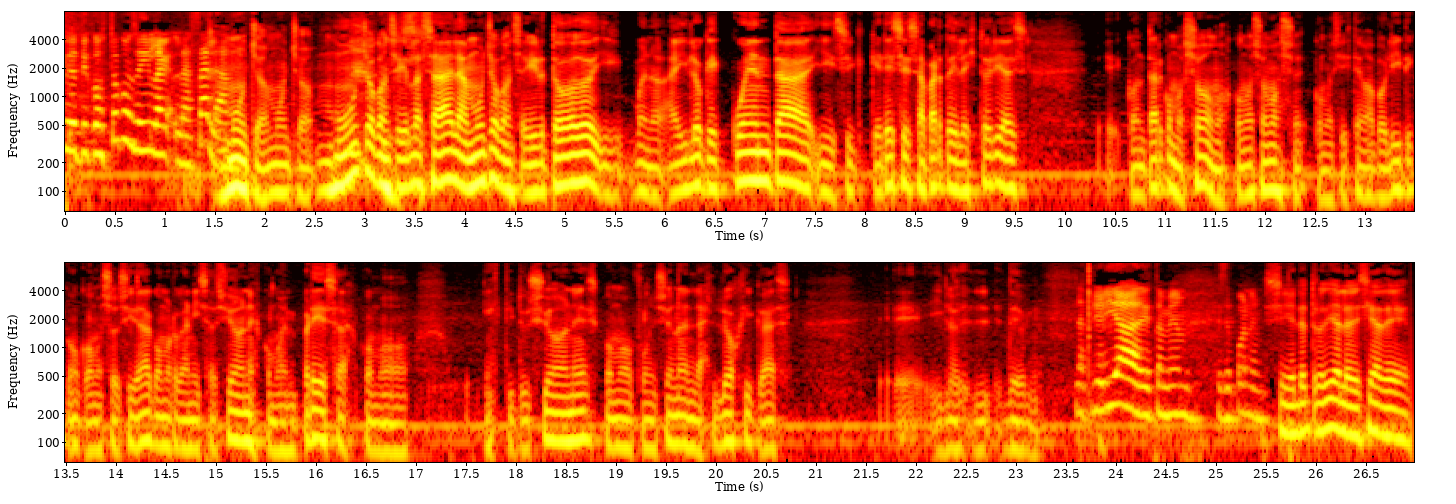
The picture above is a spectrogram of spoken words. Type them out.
Pero te costó conseguir la, la sala. mucho, mucho, mucho conseguir la sala, mucho conseguir todo y bueno, ahí lo que cuenta y si querés esa parte de la historia es contar cómo somos, cómo somos eh, como sistema político, como sociedad, como organizaciones, como empresas, como instituciones, cómo funcionan las lógicas eh, y lo- de, Las prioridades también que se ponen. Sí, el otro día lo decía de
